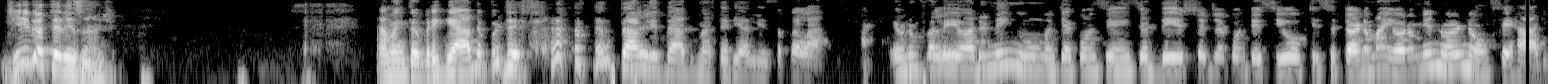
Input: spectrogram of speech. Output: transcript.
Diga, Teresângela. Ah, muito obrigada por deixar a mentalidade materialista falar. Eu não falei hora nenhuma que a consciência deixa de acontecer ou que se torna maior ou menor, não, Ferrari.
